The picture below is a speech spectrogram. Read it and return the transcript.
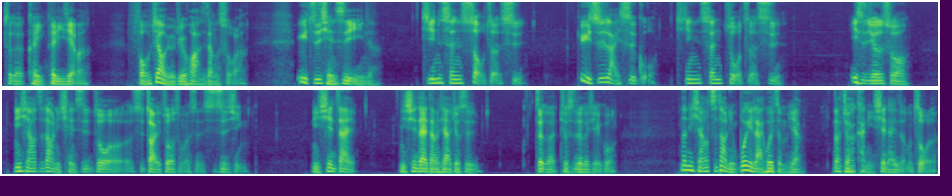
这个可以可以理解吗？佛教有句话是这样说了：“欲知前世因啊，今生受者是；欲知来世果，今生做者是。”意思就是说，你想要知道你前世做是到底做什么事事情，你现在你现在当下就是这个就是这个结果。那你想要知道你未来会怎么样，那就要看你现在怎么做了。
